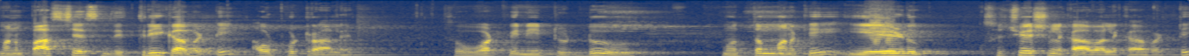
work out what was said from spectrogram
మనం పాస్ చేసింది త్రీ కాబట్టి అవుట్పుట్ రాలేదు. So what we need to do మొత్తం మనకి ఏడు సిచ్యువేషన్లు కావాలి కాబట్టి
